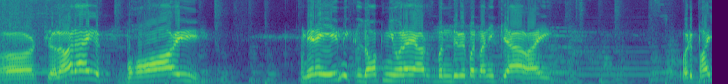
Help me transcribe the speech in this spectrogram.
और चलो अरे भाई, मेरा एम ही लॉक नहीं हो रहा है यार उस बंदे पे, पता नहीं क्या भाई। और भाई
